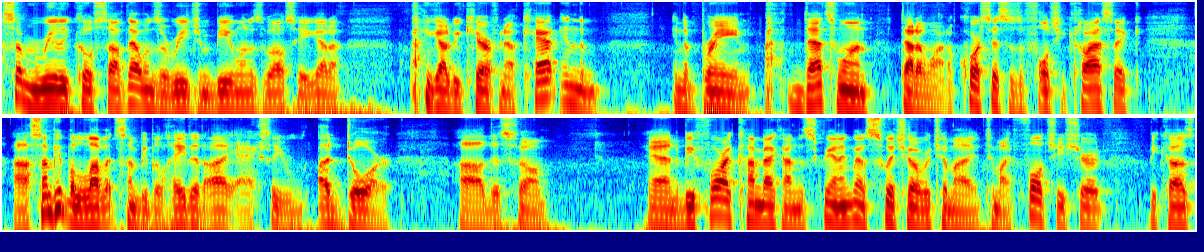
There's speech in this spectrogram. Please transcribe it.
some really cool stuff. That one's a Region B one as well, so you gotta you gotta be careful. Now, Cat in the in the Brain, that's one that I want. Of course, this is a Fulci classic. Uh, some people love it, some people hate it. I actually adore uh, this film. And before I come back on the screen, I'm going to switch over to my to my Fulci shirt because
